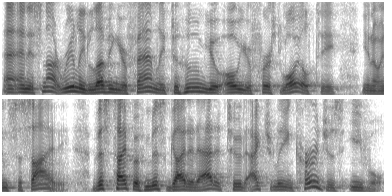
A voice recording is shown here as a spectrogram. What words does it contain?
And it's not really loving your family to whom you owe your first loyalty you know, in society. This type of misguided attitude actually encourages evil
